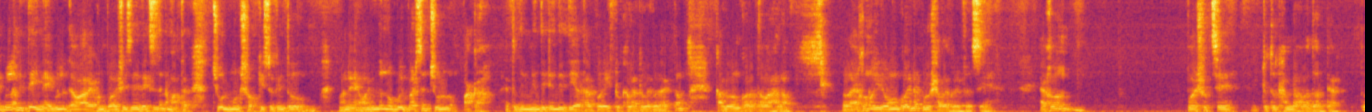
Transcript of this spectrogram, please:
এগুলো আমি দেই না। এগুলো দেওয়ার এখন বয়স হয়েছে দেখছি যে না, মাথার চুল মুল সব কিছু কিন্তু মানে আমার কিন্তু নব্বই পার্সেন্ট চুল পাকা। এতদিন মেহেন্দি টেন্দি দিয়া তারপরে একটু কালা টালা করে রাখতাম, কালো রং করা তো আবার হারাম। তো এখন ওই রং করি না, পুরো সাদা করে ফেলছে। এখন বয়স হচ্ছে, একটু তো ঠান্ডা হওয়া দরকার। তো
